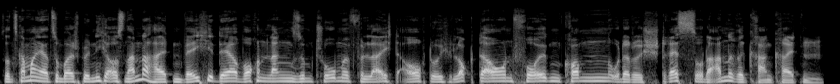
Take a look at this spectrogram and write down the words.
Sonst kann man ja zum Beispiel nicht auseinanderhalten, welche der wochenlangen Symptome vielleicht auch durch Lockdown-Folgen kommen oder durch Stress oder andere Krankheiten.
